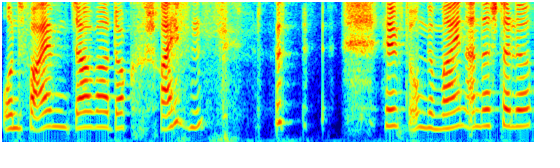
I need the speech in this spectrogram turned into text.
Und vor allem Java-Doc schreiben hilft ungemein an der Stelle.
